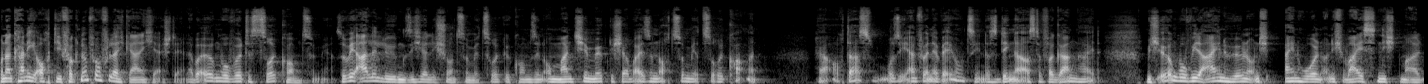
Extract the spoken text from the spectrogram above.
und dann kann ich auch die Verknüpfung vielleicht gar nicht herstellen, aber irgendwo wird es zurückkommen zu mir. So wie alle Lügen sicherlich schon zu mir zurückgekommen sind und manche möglicherweise noch zu mir zurückkommen. Ja, auch das muss ich einfach in Erwägung ziehen, dass Dinge aus der Vergangenheit mich irgendwo wieder einhüllen und ich, einholen und ich weiß nicht mal,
